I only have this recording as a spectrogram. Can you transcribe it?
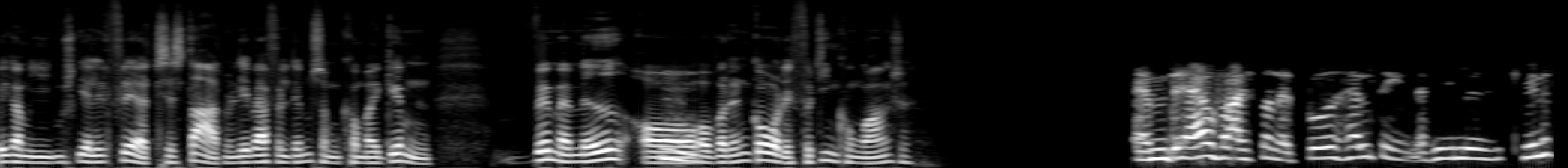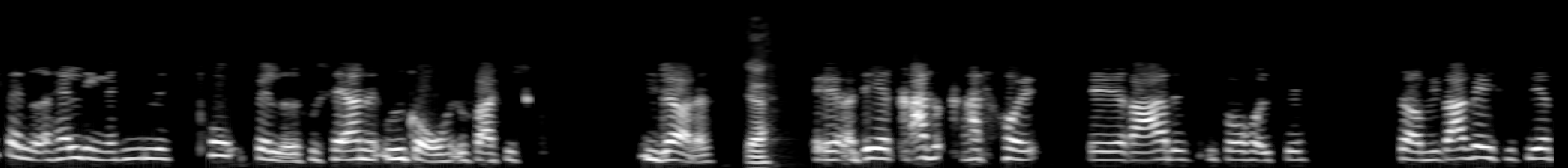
ikke, om I måske er lidt flere til start, men det er i hvert fald dem, som kommer igennem. Hvem er med, og, mm. og hvordan går det for din konkurrence? Jamen, det er jo faktisk sådan, at både halvdelen af hele kvindefeltet og halvdelen af hele pro-feltet hos herrerne udgår jo faktisk i lørdags. Ja. Øh, og det er ret, ret høj øh, rate i forhold til. Så vi var væsentligt flere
